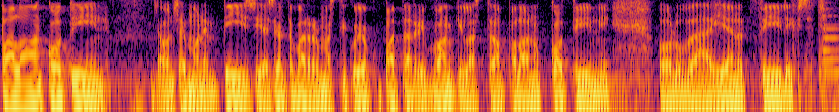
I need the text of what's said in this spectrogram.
Palaan kotiin on semmoinen biisi ja sieltä varmasti kun joku Patarin vankilasta on palannut kotiin, niin on ollut vähän hienot fiilikset.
